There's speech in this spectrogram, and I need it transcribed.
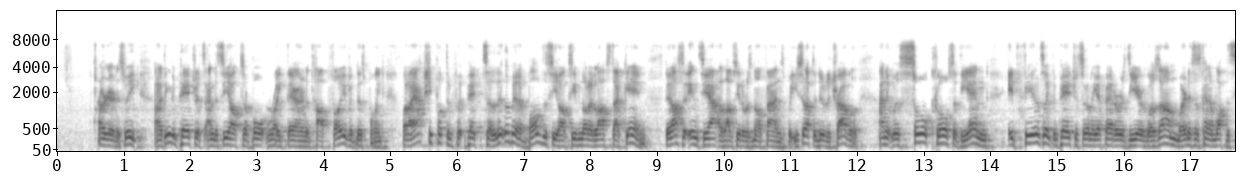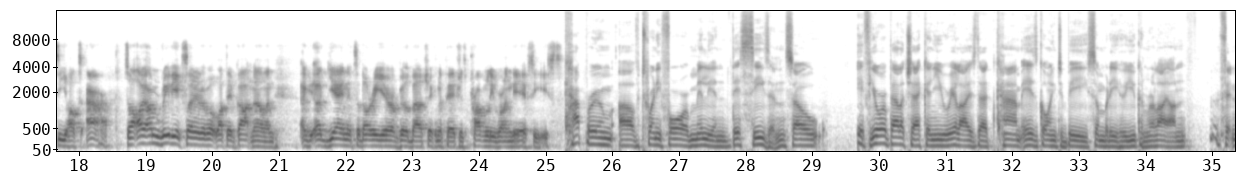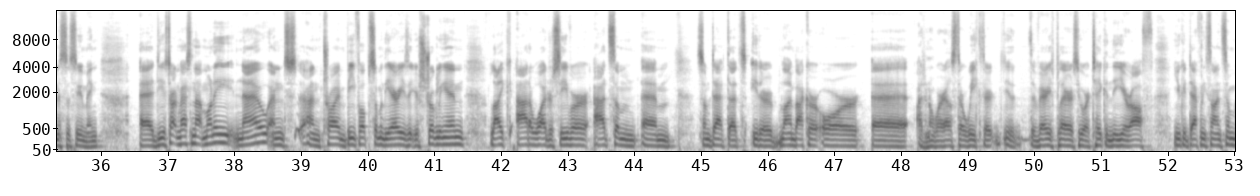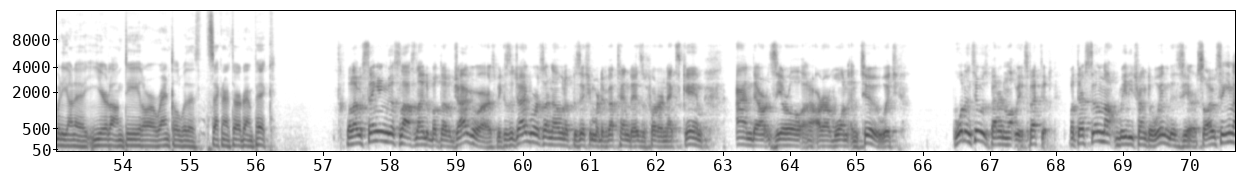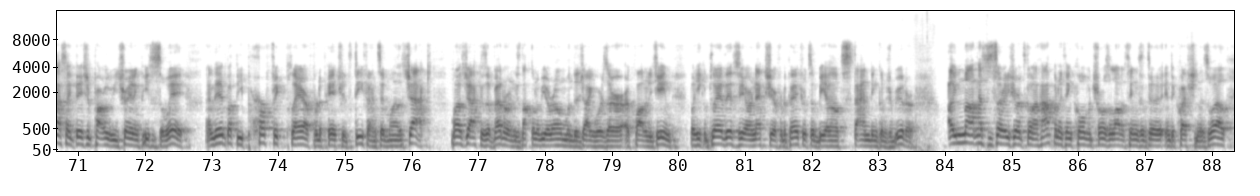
earlier this week. And I think the Patriots and the Seahawks are both right there in the top five at this point. But I actually put the Patriots a little bit above the Seahawks, even though they lost that game. They lost it in Seattle. Obviously, there was no fans, but you still have to do the travel. And it was so close at the end. It feels like the Patriots are going to get better as the year goes on, where this is kind of what the Seahawks are. So I, I'm really excited about what they've got now. And again, it's another year of Bill Belichick and the Patriots probably running the AFC East. Cap room of 24 million this season. So if you're Belichick and you realise that Cam is going to be somebody who you can rely on, fitness assuming, uh, do you start investing that money now and and try and beef up some of the areas that you're struggling in, like add a wide receiver, add some um, some depth at either linebacker or uh, I don't know where else they're weak. They're, you know, the various players who are taking the year off. You could definitely sign somebody on a year long deal or a rental with a second or third round pick. Well, I was thinking this last night about the Jaguars because the Jaguars are now in a position where they've got 10 days before their next game and they're zero or are one and two, which one and two is better than what we expected. But they're still not really trying to win this year. So I was thinking last night they should probably be trading pieces away. And they've got the perfect player for the Patriots defense in Myles Jack. Myles Jack is a veteran. He's not going to be around when the Jaguars are a quality team, but he can play this year or next year for the Patriots and be an outstanding contributor. I'm not necessarily sure it's going to happen. I think COVID throws a lot of things into into question as well.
